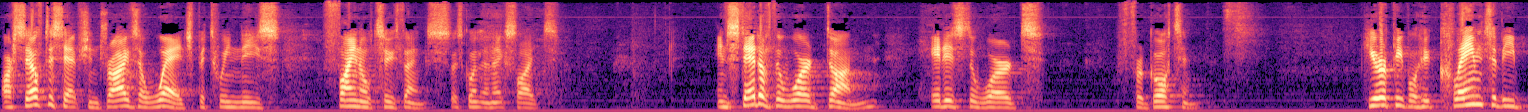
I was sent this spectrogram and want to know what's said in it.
Our self deception drives a wedge between these final two things. Let's go on to the next slide. Instead of the word done, it is the word forgotten. Here are people who claim to be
